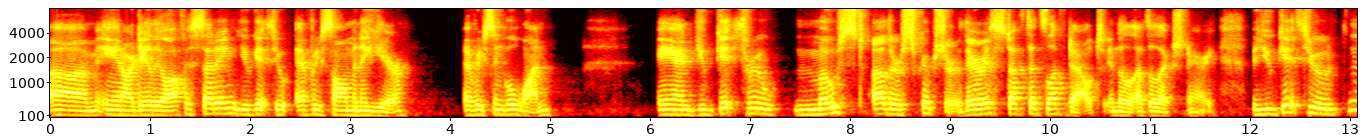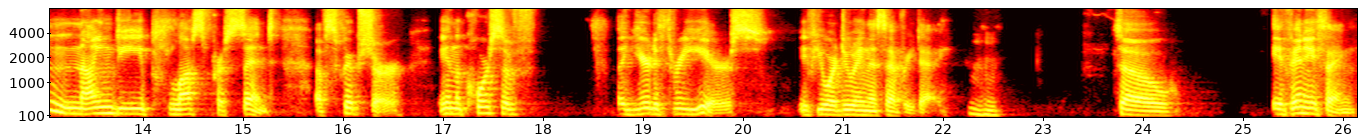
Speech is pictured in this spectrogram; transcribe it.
um, in our daily office setting, you get through every psalm in a year, every single one, and you get through most other scripture. There is stuff that's left out in the of the lectionary, but you get through ninety plus percent of scripture in the course of a year to three years if you are doing this every day. Mm-hmm. So, if anything,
